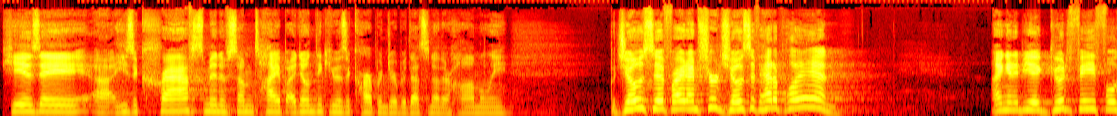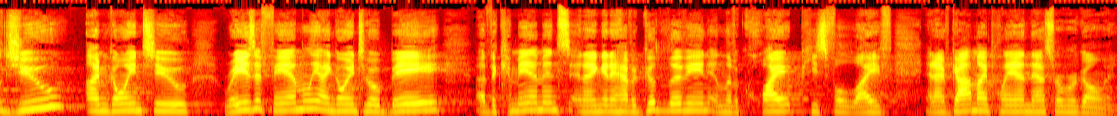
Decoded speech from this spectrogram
He is a, uh, he's a craftsman of some type. I don't think he was a carpenter, but that's another homily. But Joseph, right, I'm sure Joseph had a plan. I'm going to be a good, faithful Jew. I'm going to raise a family. I'm going to obey uh, the commandments, and I'm going to have a good living and live a quiet, peaceful life. And I've got my plan. That's where we're going.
